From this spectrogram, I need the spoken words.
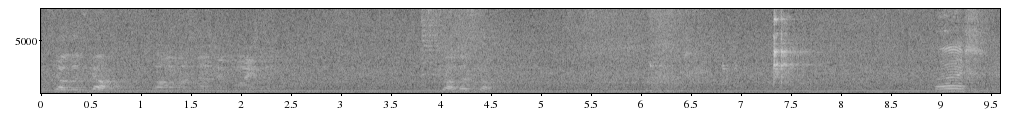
Let's go, let's go. Let's go, let's go. Push.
